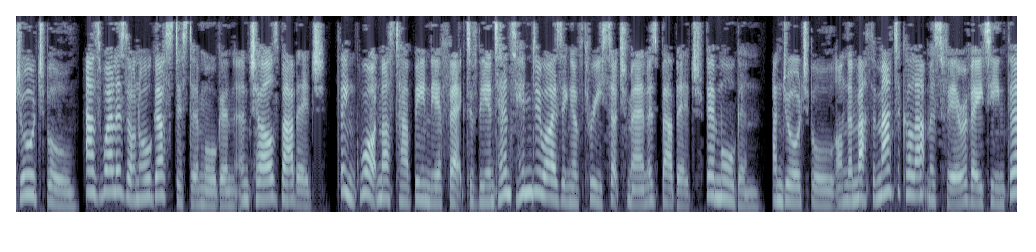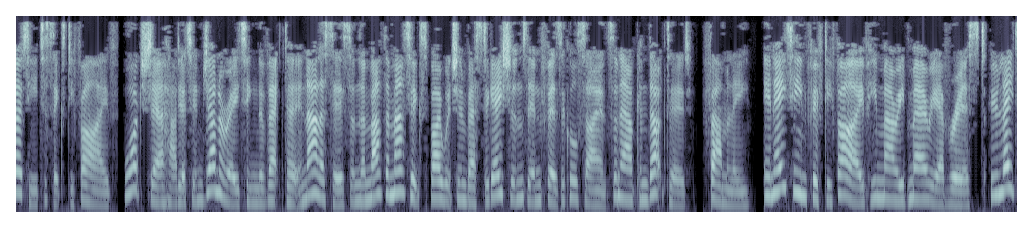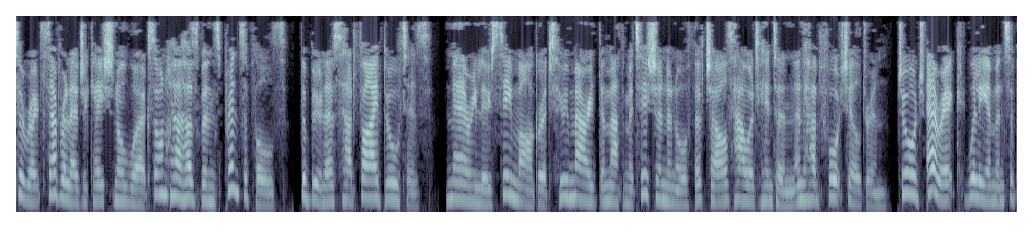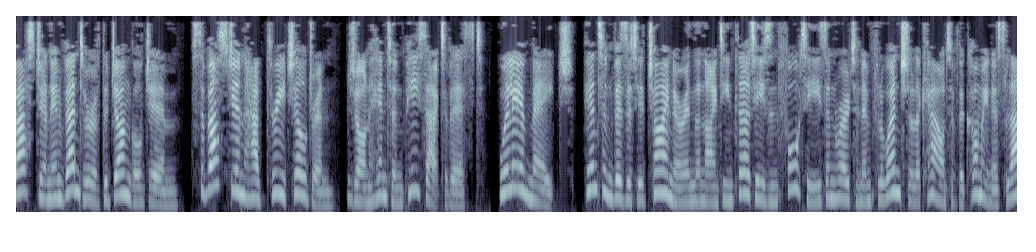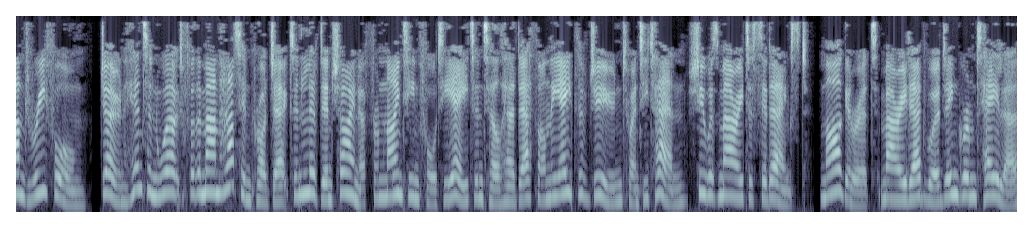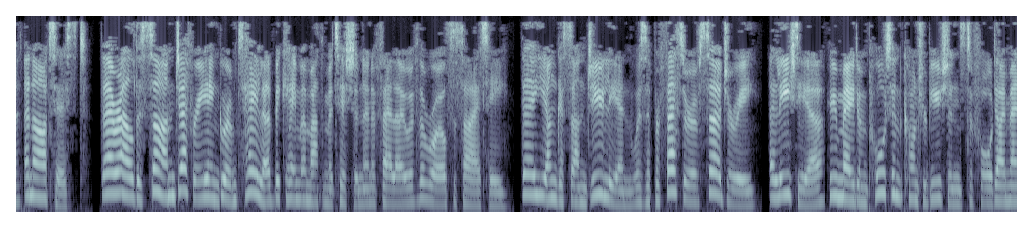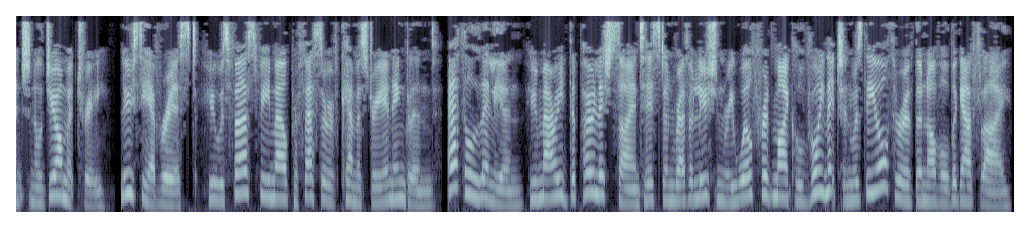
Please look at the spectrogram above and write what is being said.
George Boole, as well as on Augustus de Morgan and Charles Babbage. Think what must have been the effect of the intense Hinduizing of three such men as Babbage, De Morgan, and George Boole on the mathematical atmosphere of 1830-65. What share had it in generating the vector analysis and the mathematics by which investigations in physical science are now conducted? Family in 1855 he married Mary Everest, who later wrote several educational works on her husband's principles. The Booles had five daughters. Mary Lucy Margaret who married the mathematician and author Charles Howard Hinton and had four children, George, Eric, William and Sebastian inventor of the jungle gym. Sebastian had three children, John Hinton peace activist, William H. Hinton visited China in the 1930s and 40s and wrote an influential account of the communist land reform. Joan Hinton worked for the Manhattan Project and lived in China from 1948 until her death on 8 June 2010. She was married to Sid Engst. Margaret married Edward Ingram Taylor, an artist. Their eldest son Geoffrey Ingram Taylor became a mathematician and a Fellow of the Royal Society. Their younger son Julian was a professor of surgery. Alicia, who made important contributions to four-dimensional geometry. Lucy Everest, who was first female professor of chemistry in England. Ethel Lillian, who married the Polish scientist and revolutionary Wilfred Michael Voynich and was the author of the novel The Gadfly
